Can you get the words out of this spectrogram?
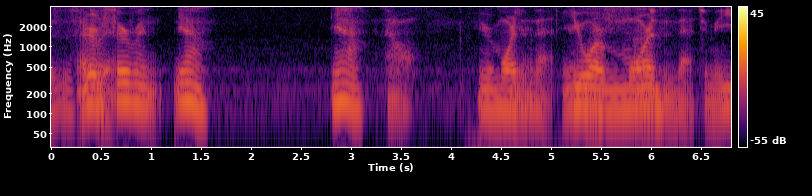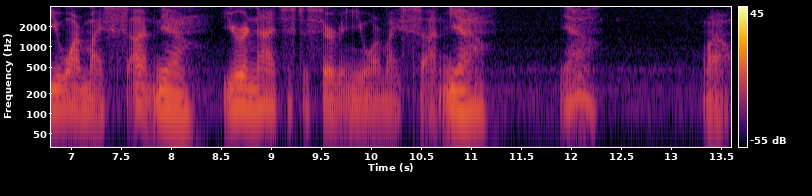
as a as a servant. Yeah. Yeah. No, you're more than You're- that. you're are more son. than that to me. You are my son. Yeah. You're not just a servant. You are my son. Yeah. Yeah. Wow.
